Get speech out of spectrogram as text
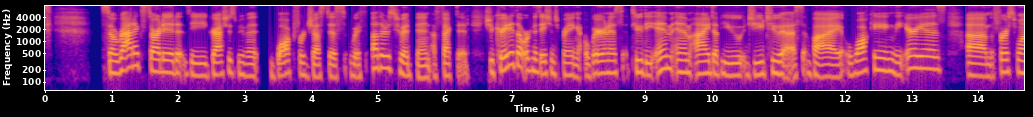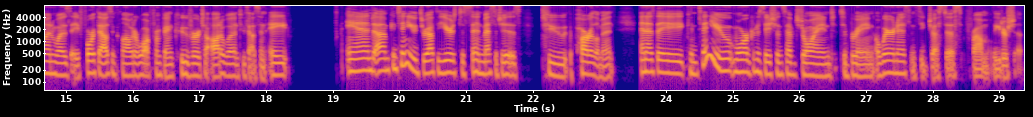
So Radek started the grassroots movement Walk for Justice with others who had been affected. She created the organization to bring awareness to the MMIWG2S by walking the areas. Um, the first one was a 4,000 kilometer walk from Vancouver to Ottawa in 2008, and um, continued throughout the years to send messages to the parliament. And as they continue, more organizations have joined to bring awareness and seek justice from leadership.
